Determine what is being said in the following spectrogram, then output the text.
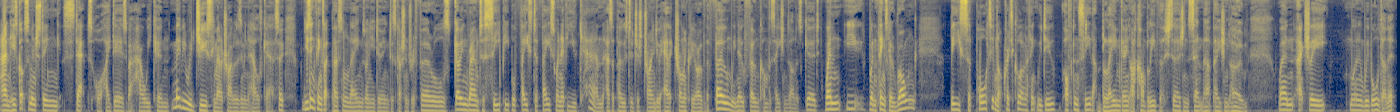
And he's got some interesting steps or ideas about how we can maybe reduce the amount of tribalism in healthcare. So using things like personal names when you're doing discussions, referrals, going round to see people face to face whenever you can, as opposed to just trying to do it electronically or over the phone. We know phone conversations aren't as good. When you, when things go wrong, be supportive, not critical. And I think we do often see that blame going, I can't believe the surgeon sent that patient home. When actually, when we've all done it,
